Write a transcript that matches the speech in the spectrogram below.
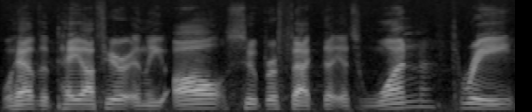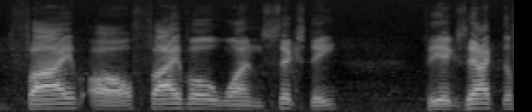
We'll have the payoff here in the all superfecta. It's one, three, five, all, 501.60. The exacta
